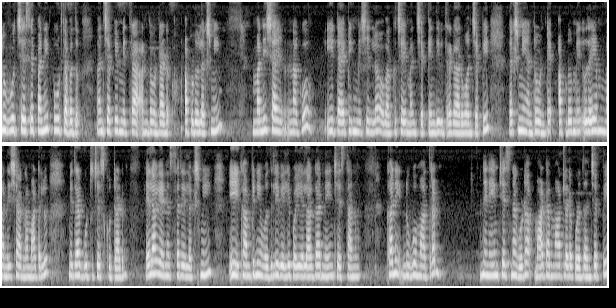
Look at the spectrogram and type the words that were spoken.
నువ్వు చేసే పని పూర్తవ్వదు అని చెప్పి మిత్ర అంటూ ఉంటాడు. అప్పుడు లక్ష్మి మనీష నాకు ఈ టైపింగ్ మిషన్లో వర్క్ చేయమని చెప్పింది మిత్ర గారు అని చెప్పి లక్ష్మి అంటూ ఉంటే అప్పుడు మీ ఉదయం మనీష అన్న మాటలు మిత్ర గుర్తు చేసుకుంటాడు. ఎలాగైనా సరే లక్ష్మి ఈ కంపెనీ వదిలి వెళ్ళిపోయేలాగా నేను చేస్తాను. కానీ నువ్వు మాత్రం నేనేం చేసినా కూడా మాట మాట్లాడకూడదు అని చెప్పి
